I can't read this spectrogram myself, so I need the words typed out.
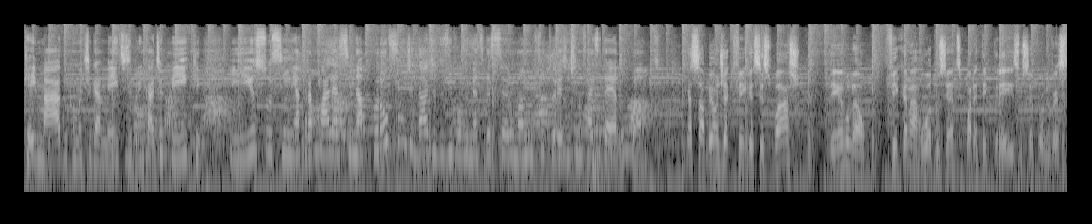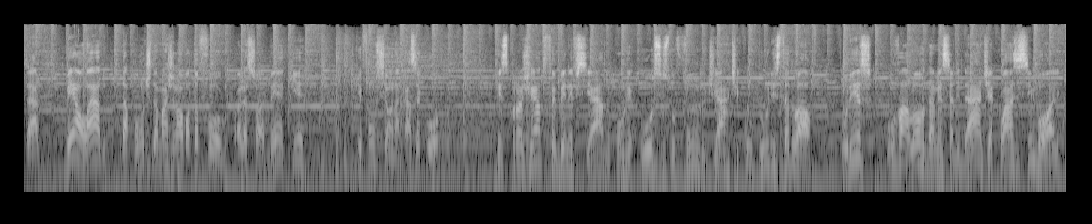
queimado como antigamente, de brincar de pique. E isso assim atrapalha assim na profundidade do desenvolvimento desse ser humano no futuro. E a gente não faz ideia do quanto. Quer saber onde é que fica esse espaço? Tem erro não. Fica na rua 243, no setor universitário, bem ao lado da ponte da Marginal Botafogo. Olha só, bem aqui que funciona a Casa Corpo. Esse projeto foi beneficiado com recursos do Fundo de Arte e Cultura Estadual. Por isso, o valor da mensalidade é quase simbólico,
